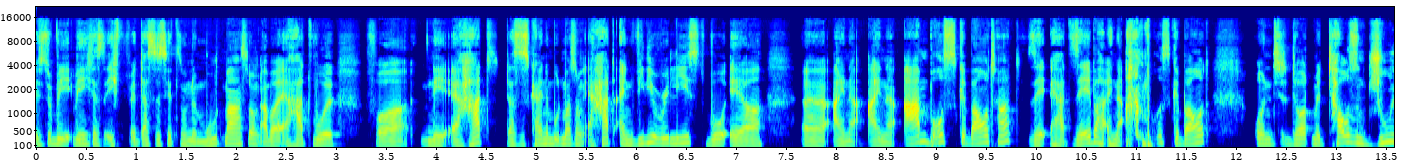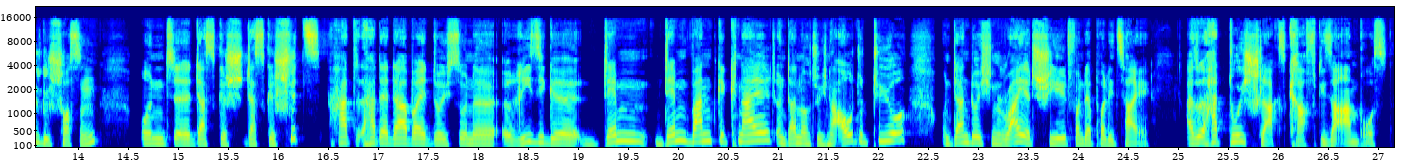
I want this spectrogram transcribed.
so wie, wie ich das, ich, das ist jetzt nur eine Mutmaßung, aber er hat wohl vor, nee, er hat, das ist keine Mutmaßung, er hat ein Video released, wo er äh, eine, eine Armbrust gebaut hat. Er hat selber eine Armbrust gebaut und dort mit 1000 Joule geschossen. Und äh, das, Gesch das Geschütz hat, hat er dabei durch so eine riesige Dämm Dämmwand geknallt und dann noch durch eine Autotür und dann durch ein Riot Shield von der Polizei. Also hat Durchschlagskraft, diese Armbrust.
